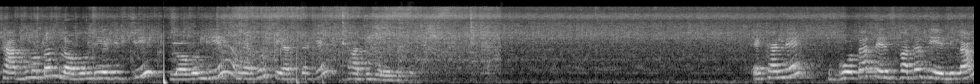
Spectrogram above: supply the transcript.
স্বাদ মতন লবণ দিয়ে দিচ্ছি। লবণ দিয়ে আমি এখন পেঁয়াজটাকে ভাজি করে দেব এখানে গোটা তেজপাতা দিয়ে দিলাম।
